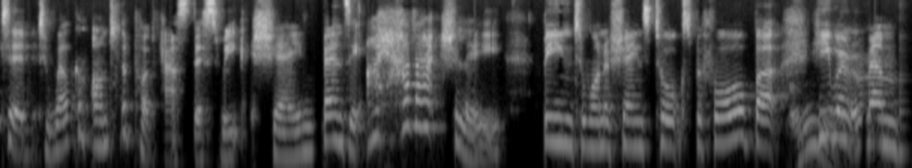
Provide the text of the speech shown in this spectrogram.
Delighted to welcome onto the podcast this week Shane Benzie. I have actually been to one of Shane's talks before, but Ooh. he won't remember.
